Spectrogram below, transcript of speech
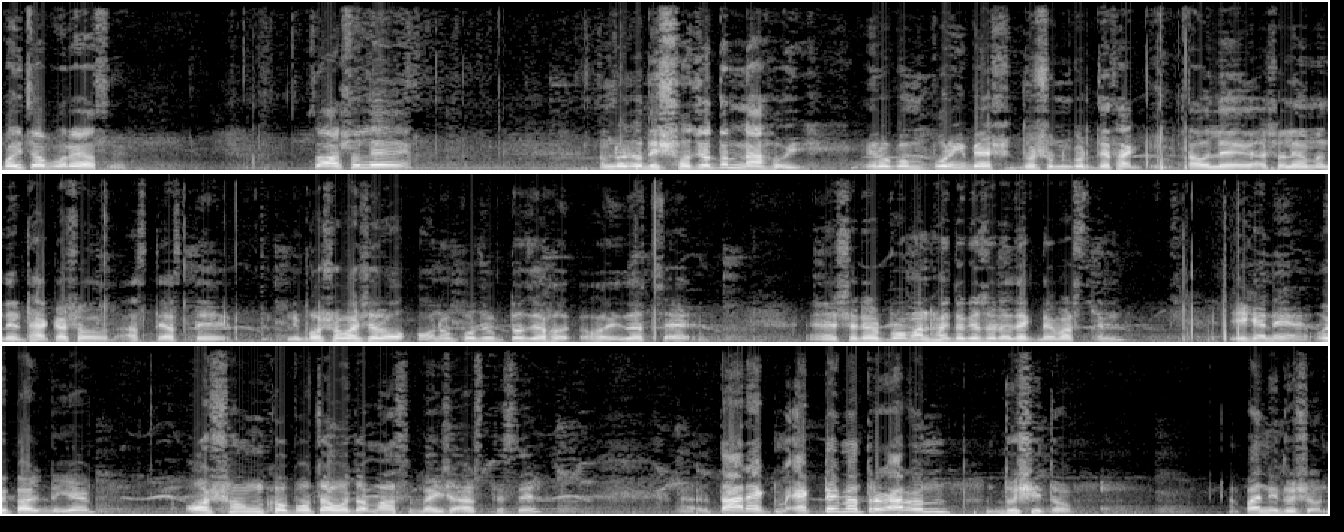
বইচা পড়ে আছে। তো আসলে আমরা যদি সচেতন না হই এরকম পরিবেশ দূষণ করতে থাকি। তাহলে আসলে আমাদের ঢাকা শহর আস্তে আস্তে বসবাসের অনুপযুক্ত যে হয়ে যাচ্ছে সেটার প্রমাণ হয়তো কিছুটা দেখতে পাচ্ছেন এখানে ওই পাশ দিয়ে অসংখ্য পচা পচা মাছ বাইসে আসতেছে। তার এক একটাই মাত্র কারণ, দূষিত, পানি দূষণ।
